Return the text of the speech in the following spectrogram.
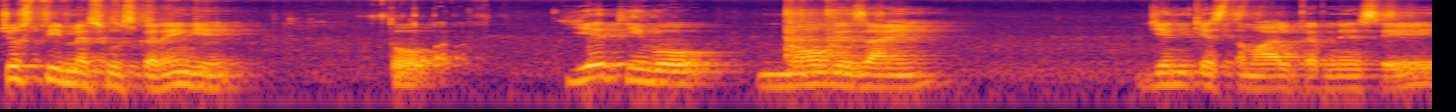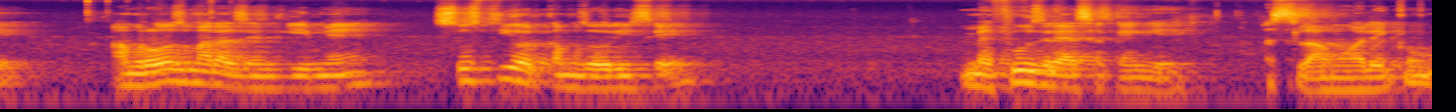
चुस्ती महसूस करेंगे। तो ये थी वो नौ गज़ाएँ जिनके इस्तेमाल करने से हम रोज़मर्रा ज़िंदगी में सुस्ती और कमज़ोरी से महफूज रह सकेंगे। अस्सलाम वालेकुम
